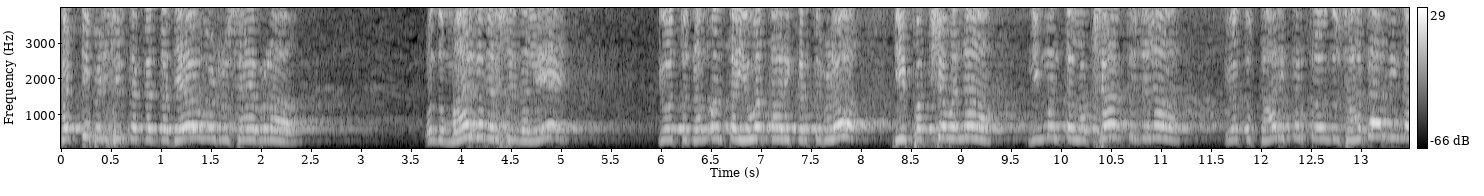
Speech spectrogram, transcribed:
ಕಟ್ಟಿ ಬೆಳೆಸಿರ್ತಕ್ಕಂಥ ದೇವೇಗೌಡರು ಸಾಹೇಬರ ಒಂದು ಮಾರ್ಗದರ್ಶನದಲ್ಲಿ ಇವತ್ತು ನಮ್ಮಂತ ಯುವ ಕಾರ್ಯಕರ್ತರುಗಳು ಈ ಪಕ್ಷವನ್ನ ನಿಮ್ಮಂತ ಲಕ್ಷಾಂತರ ಜನ ಇವತ್ತು ಕಾರ್ಯಕರ್ತರ ಒಂದು ಸಹಕಾರದಿಂದ,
